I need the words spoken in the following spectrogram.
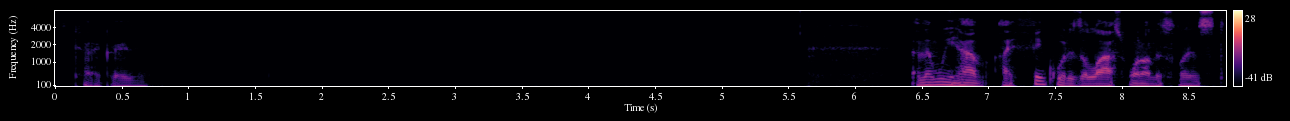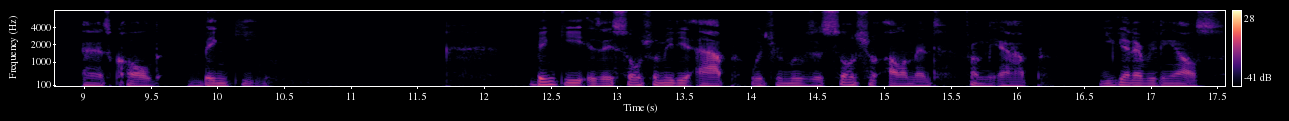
it's kind of crazy And then we have, I think, what is the last one on this list, and it's called Binky. Binky is a social media app which removes a social element from the app. You get everything else.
